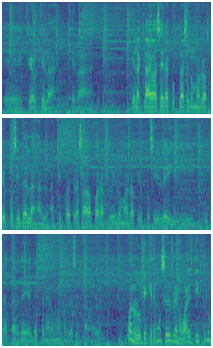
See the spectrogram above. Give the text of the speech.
Eh, creo que la, que, la, que la clave va a ser acoplarse lo más rápido posible al, tipo de trazado para fluir lo más rápido posible y, tratar de, obtener un mejor resultado. Bueno, lo que queremos es renovar el título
